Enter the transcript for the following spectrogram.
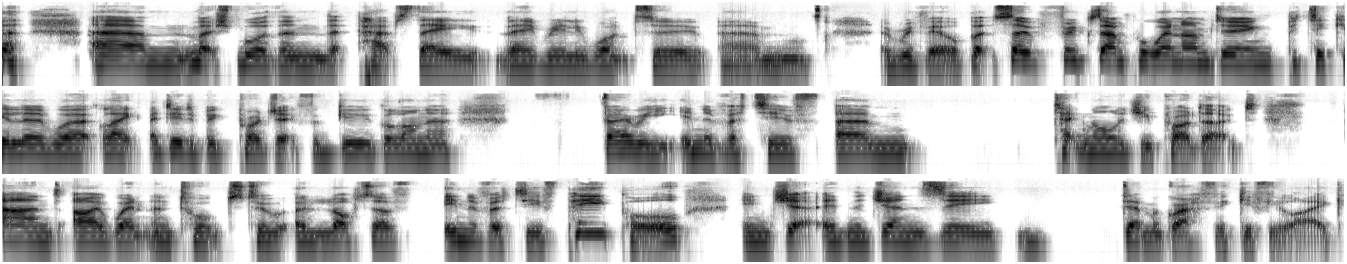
um, much more than that perhaps they they really want to um, reveal. But so, for example, when I'm doing particular work, like I did a big project for Google on a very innovative um, technology product and I went and talked to a lot of innovative people in Ge- in the Gen Z demographic, if you like,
